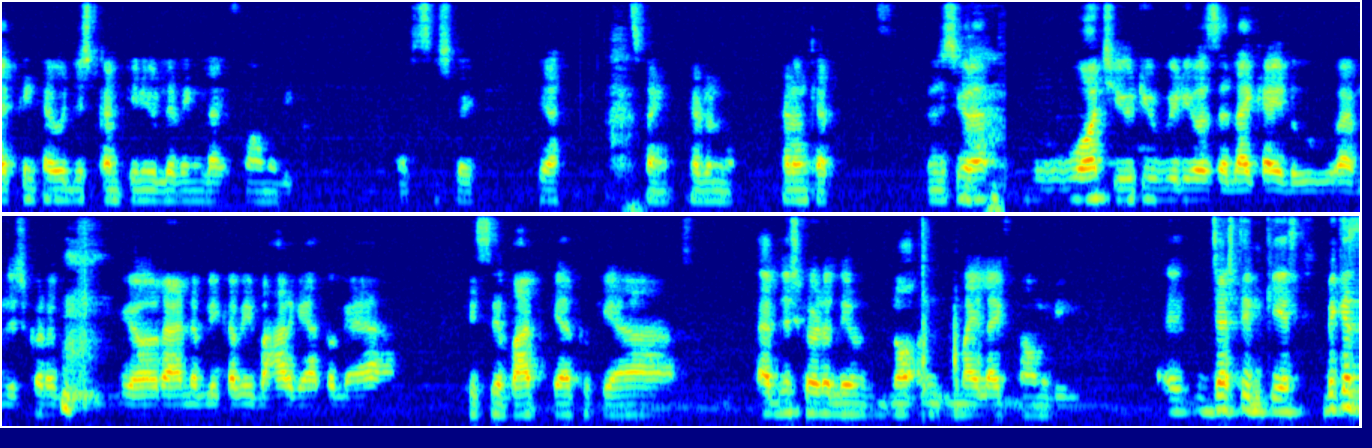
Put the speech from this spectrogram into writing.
I think I would just continue living life normally it's just like yeah it's fine I don't know I don't care I'm just gonna watch YouTube videos like I do I'm just gonna you know randomly कभी बाहर गया तो गया किसी से बात किया तो किया I'm just going to live no, my life normally Uh, just in case because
